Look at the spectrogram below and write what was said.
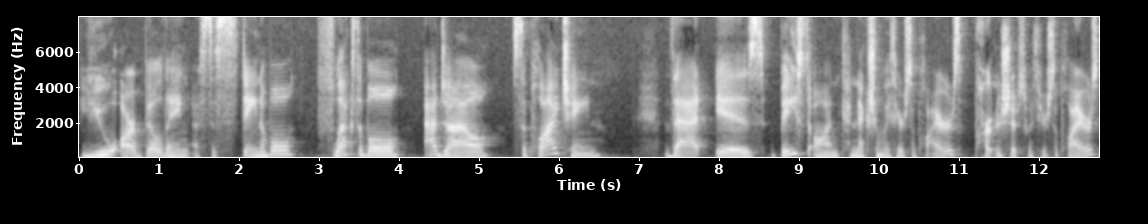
you are building a sustainable, flexible, agile supply chain that is based on connection with your suppliers, partnerships with your suppliers,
